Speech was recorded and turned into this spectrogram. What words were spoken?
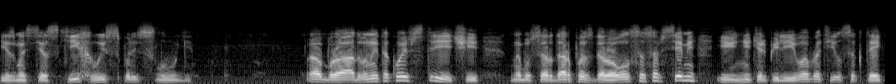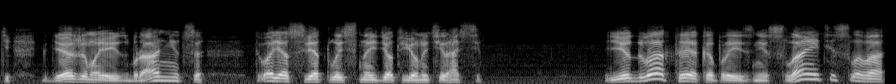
из мастерских выспали слуги. Обрадованный такой встречей, Набусардар поздоровался со всеми и нетерпеливо обратился к Теке. «Где же моя избранница? Твоя светлость найдет ее на террасе». Едва Тека произнесла эти слова,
